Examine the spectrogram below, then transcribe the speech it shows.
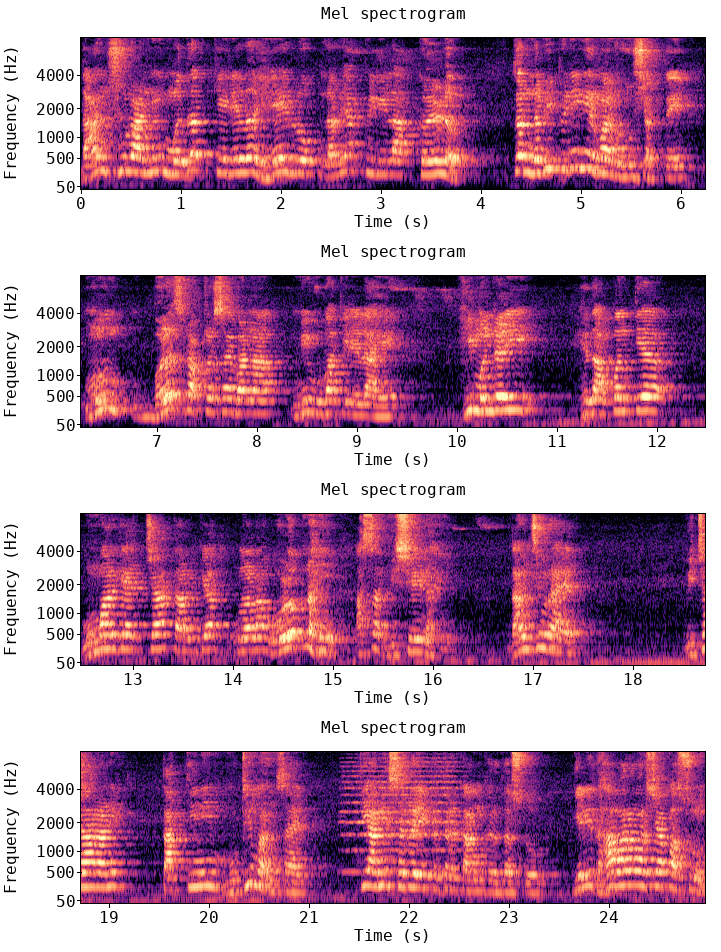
दानशूरांनी मदत केलेलं हे लोक नव्या पिढीला कळलं. तर नवी पिढी निर्माण होऊ शकते. म्हणून बळच डॉक्टर साहेबांना मी उभा केलेला आहे. ही मंडळी हे दाम्पत्य उमारग्याच्या तालुक्यात कुणाला ओळख नाही असा विषय नाही. दानशूर आहेत. विचार आणि ताकदीने मोठी माणसं आहेत. ती आम्ही सगळे एकत्र काम करत असतो. गेली दहा बारा वर्षापासून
